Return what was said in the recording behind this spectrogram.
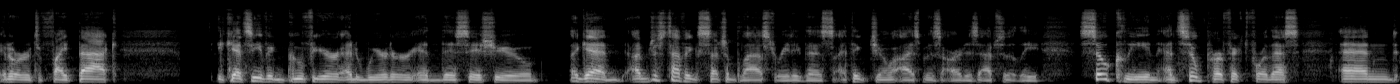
in order to fight back. It gets even goofier and weirder in this issue. Again, I'm just having such a blast reading this. I think Joe Eisma's art is absolutely so clean and so perfect for this. And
